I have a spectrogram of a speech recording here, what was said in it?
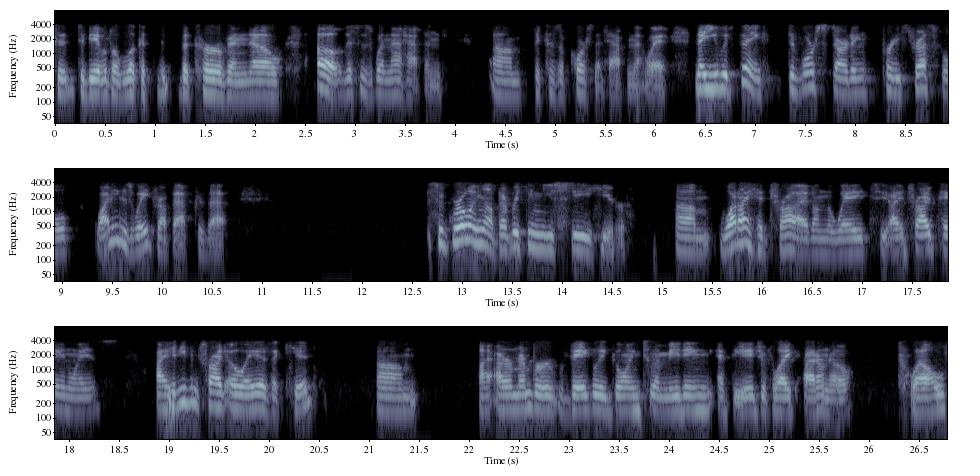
to to be able to look at the, curve and know, oh, this is when that happened, um, because of course that's happened that way. Now you would think divorce starting pretty stressful. Why did his weight drop after that? So growing up, everything you see here, um, what I had tried on the way to, I had tried pay and ways. I had even tried OA as a kid. Um, I, I remember vaguely going to a meeting at the age of like, I don't know, 12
